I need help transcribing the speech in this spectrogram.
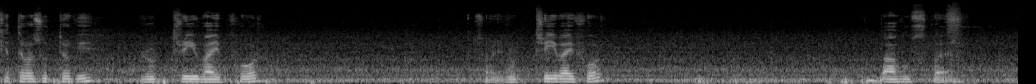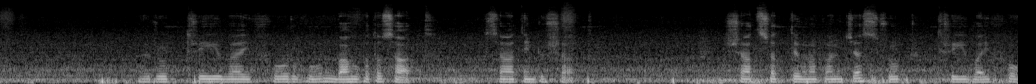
ক্ষেত্রফল সূত্র কি? Root three by four sorry root three by four বাহু square root three by four গুণ বাহু কত? সাত। সাত ইন্টু সাত। সাত সাতে উনপঞ্চাশ রুট থ্রি বাই ফোর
